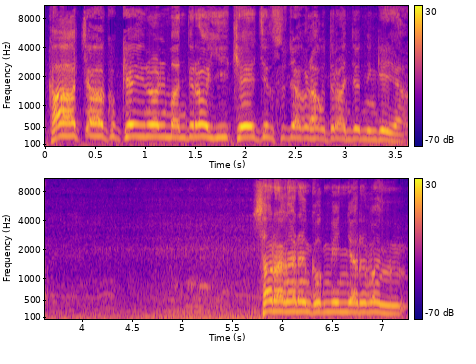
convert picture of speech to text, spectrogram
가짜 국회의원을 만들어 이 개짓 수작을 하고 들어앉았는 게야. 사랑하는 국민 여러분,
